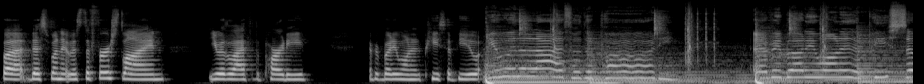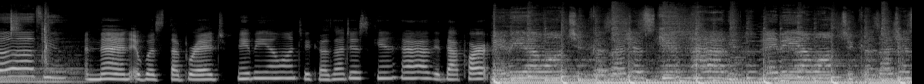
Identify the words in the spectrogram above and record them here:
But this one it was the first line, you were the life of the party, everybody wanted a piece of you. You were the life of the party. Everybody wanted a piece of you. And then it was the bridge. Maybe I want you because I just can't have it. That part. Maybe I want you cause I just can't have you. Maybe I want you cause I just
